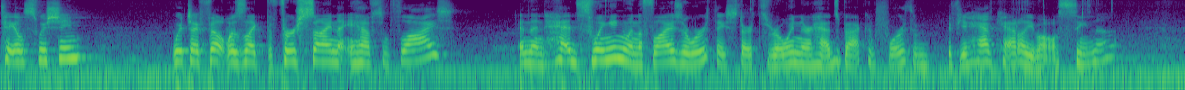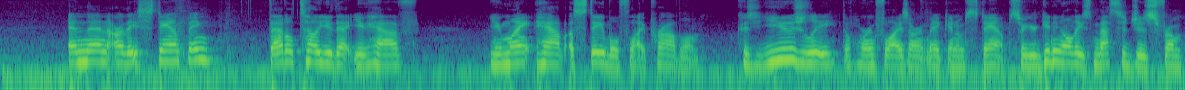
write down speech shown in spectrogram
tail swishing, which I felt was like the first sign that you have some flies. And then head swinging, when the flies are worth, they start throwing their heads back and forth. And if you have cattle, you've always seen that. And then are they stamping? That'll tell you that you have, you might have a stable fly problem. Because usually the horn flies aren't making them stamp. So you're getting all these messages from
